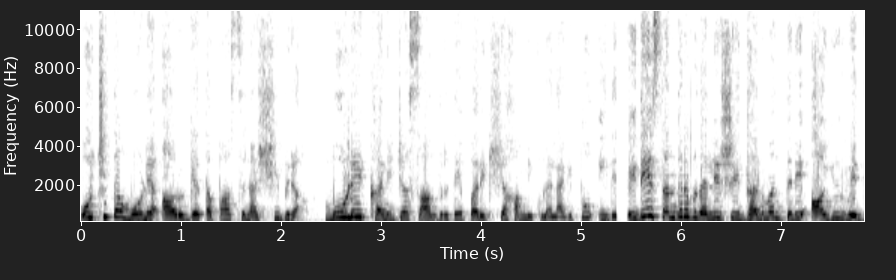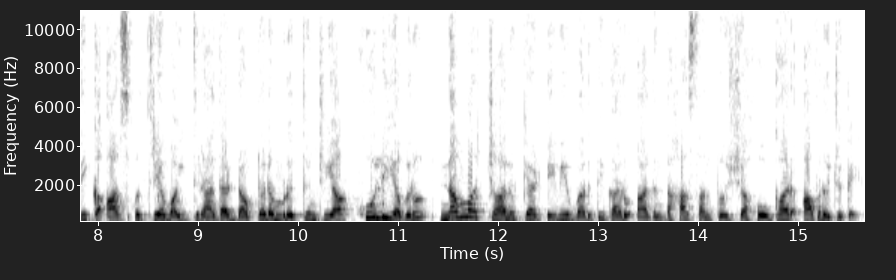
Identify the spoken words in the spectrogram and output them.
ಉಚಿತ ಮೂಳೆ ಆರೋಗ್ಯ ತಪಾಸಣಾ ಶಿಬಿರ, ಮೂಳೆ ಖನಿಜ ಸಾಂದ್ರತೆ ಪರೀಕ್ಷೆ ಹಮ್ಮಿಕೊಳ್ಳಲಾಗಿತ್ತು. ಇದೇ- ಸಂದರ್ಭದಲ್ಲಿ ಶ್ರೀ ಧನ್ವಂತರಿ ಆಯುರ್ವೇದಿಕ ಆಸ್ಪತ್ರೆಯ ವೈದ್ಯರಾದ ಡಾಕ್ಟರ್ ಮೃತ್ಯುಂಜಯ ಹೂಲಿ ಅವರು ನಮ್ಮ ಚಾಲುಕ್ಯ ಟಿವಿ ವರದಿಗಾರು ಆದಂತಹ ಸಂತೋಷ ಹೋಗಾರ್ ಅವರ ಜೊತೆ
